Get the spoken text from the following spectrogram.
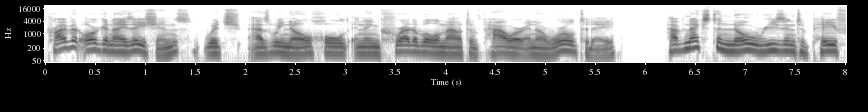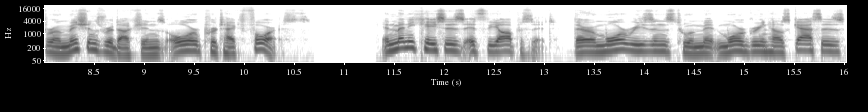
private organizations, which, as we know, hold an incredible amount of power in our world today, have next to no reason to pay for emissions reductions or protect forests. In many cases, it's the opposite. There are more reasons to emit more greenhouse gases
